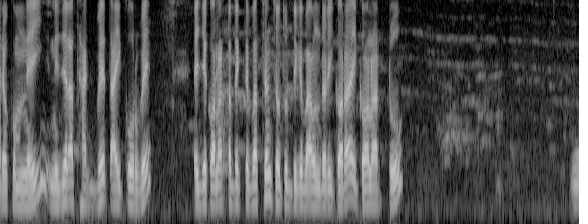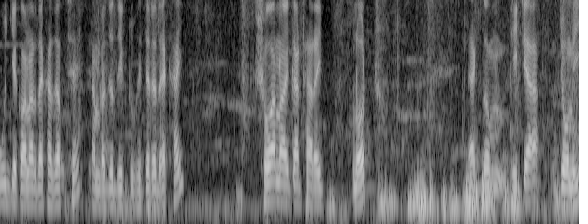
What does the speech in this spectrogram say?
এরকম নেই। নিজেরা থাকবে, তাই করবে। এই যে কর্নারটা দেখতে পাচ্ছেন, চতুর্দিকে বাউন্ডারি করা, এই কর্নার টু ওই যে কর্নার দেখা যাচ্ছে, আমরা যদি একটু ভিতরে দেখাই। সোয়া নয় কাঠার এই প্লট একদম ভিটা জমি।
